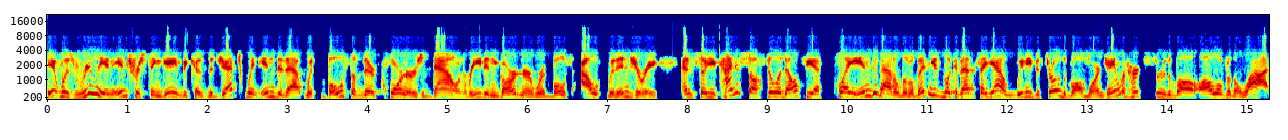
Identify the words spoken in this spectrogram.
it was really an interesting game because the Jets went into that with both of their corners down. Reed and Gardner were both out with injury. And so you kind of saw Philadelphia play into that a little bit. And you'd look at that and say, yeah, we need to throw the ball more. And Jalen Hurts threw the ball all over the lot.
